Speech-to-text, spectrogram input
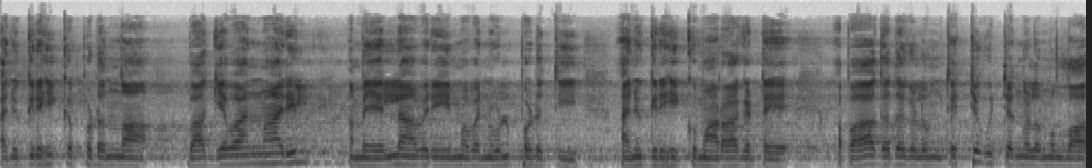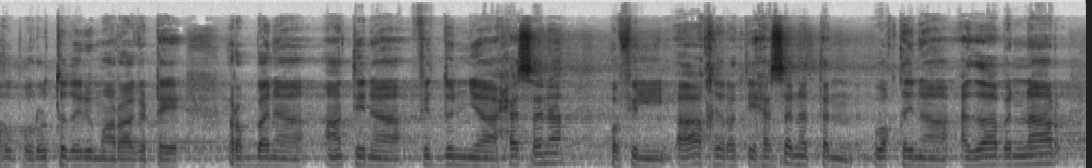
അനുഗ്രഹിക്കപ്പെടുന്ന ഭാഗ്യവാന്മാരിൽ നമ്മെ എല്ലാവരെയും അവൻ ഉൾപ്പെടുത്തി അനുഗ്രഹിക്കുമാറാകട്ടെ. അപാകതകളും തെറ്റുകുറ്റങ്ങളും അള്ളാഹു പുറത്തു തരുമാറാകട്ടെ. റബ്ബന ആത്തിന ഫിദ്ദുന്യ ഹസന വഫിൽ ആഖിറത്തി ഹസനത്തൻ വഖിന അദാബന്നാർ.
